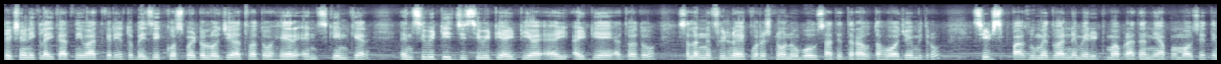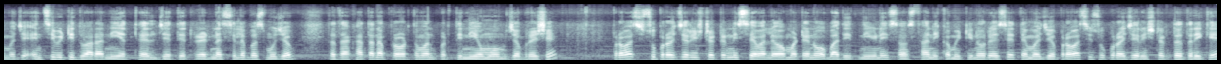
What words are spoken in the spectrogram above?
શૈક્ષણિક લાયકાતની વાત કરીએ તો બેઝિક કોસ્મેટોલોજી અથવા તો hair and skin care, NCVT, GCVT, ITI ITI અથવા તો સંલગ્ન ફિલ્ડનો એક વર્ષનો અનુભવ સાથે ધરાવતા હોવા જોઈએ મિત્રો. સીટ્સ પાસ ઉમેદવારને મેરિટમાં પ્રાધાન્ય આપવામાં આવશે. તેમજ એનસીવીટી દ્વારા નિયત થયેલ જે તે ટ્રેડના સિલેબસ મુજબ તથા ખાતાના પ્રવર્તમાન ભરતી નિયમો મુજબ રહેશે. પ્રવાસી સુપરવાઇઝર ઇન્સ્ટ્રક્ટરની સેવા લેવા માટેનો અબાધિત નિર્ણય સંસ્થાની કમિટીનો રહેશે તેમજ પ્રવાસી સુપરવાઇઝર ઇન્સ્ટ્રક્ટર તરીકે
